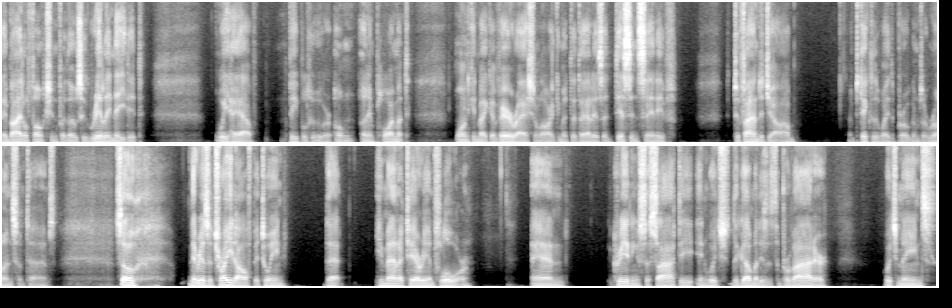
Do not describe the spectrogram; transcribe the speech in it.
a vital function for those who really need it. We have people who are on unemployment. One can make a very rational argument that that is a disincentive to find a job, particularly the way the programs are run sometimes. So there is a trade off between that humanitarian floor and creating a society in which the government is the provider, which means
